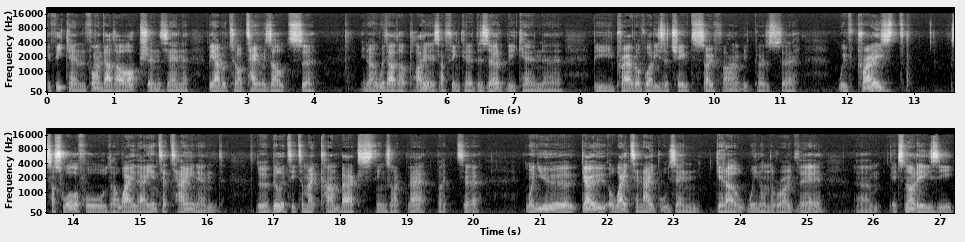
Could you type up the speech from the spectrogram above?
if he can find other options and be able to obtain results, uh, you know, with other players, I think uh, De Zerbi can uh, be proud of what he's achieved so far because uh, we've praised Sassuolo for the way they entertain and the ability to make comebacks, things like that. But uh, when you go away to Naples and get a win on the road there, um, it's not easy.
